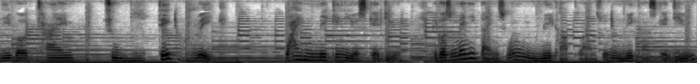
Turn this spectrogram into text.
leave out time to take break while making your schedule. Because many times when we make our plans, when we make our schedule,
